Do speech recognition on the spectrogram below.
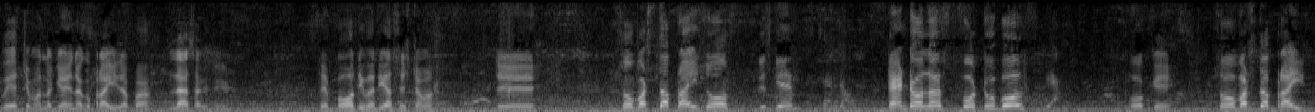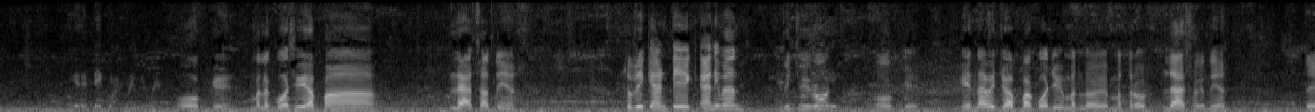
ਵਿੱਚ ਮਤਲਬ ਕਿ ਇਹਨਾਂ ਕੋ ਪ੍ਰਾਈਜ਼ ਆਪਾਂ ਲੈ ਸਕਦੇ ਆ। ਤੇ ਬਹੁਤ ਹੀ ਵਧੀਆ ਸਿਸਟਮ ਤੇ so what's the price of this game Ten dollars. 10 dollars for two balls Yeah. okay so what's the price Get a big one when you win. okay ਮਤਲਬ ਕੁਝ ਵੀ ਆਪਾਂ ਲੈ ਸਕਦੇ so we can take any one which we want okay ਇਹਨਾਂ ਵਿੱਚ ਆਪਾਂ ਕੁਝ ਵੀ ਮਤਲਬ ਮਤਲਬ ਲੈ ਸਕਦੇ ਆ ਤੇ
